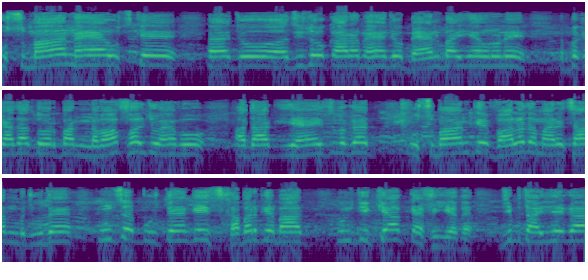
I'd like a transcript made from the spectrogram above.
उस्मान है, उसके जो अजीज़ो कारम हैं, जो बहन भाई हैं, उन्होंने बाकायदा तौर पर नवाफल जो है वो अदा किए हैं। इस वक्त उस्मान के वालद हमारे साथ मौजूद हैं। उनसे पूछते हैं कि इस खबर के बाद उनकी क्या कैफियत है? जी बताइएगा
